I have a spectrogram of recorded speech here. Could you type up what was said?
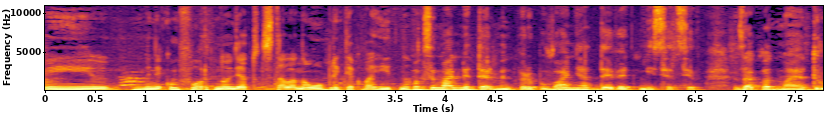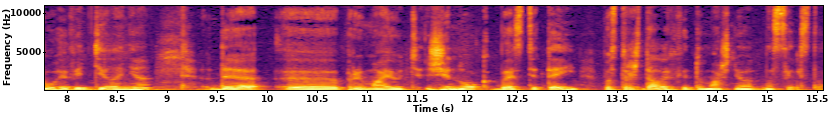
І мені комфортно. Я тут стала на облік як вагітна. Максимальний термін перебування 9 місяців. Заклад має друге відділення, де е, приймають жінок без дітей, постраждалих від домашнього насильства.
